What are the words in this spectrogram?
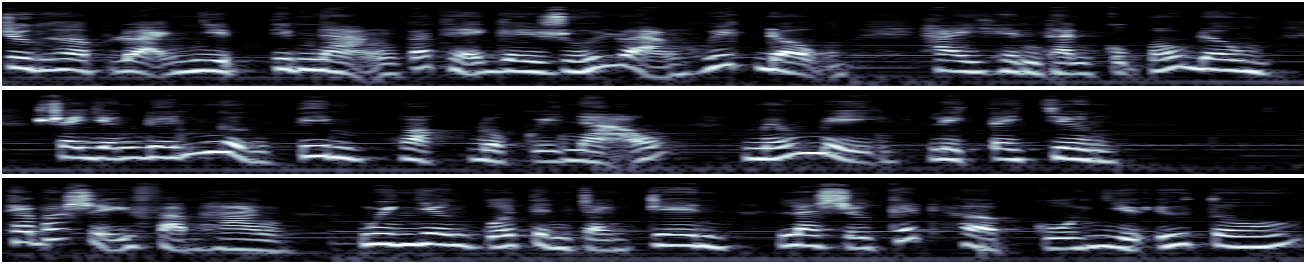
Trường hợp loạn nhịp tim nặng có thể gây rối loạn huyết động hay hình thành cục máu đông sẽ dẫn đến ngừng tim hoặc đột quỵ não, méo miệng, liệt tay chân. Theo bác sĩ Phạm Hằng, nguyên nhân của tình trạng trên là sự kết hợp của nhiều yếu tố.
